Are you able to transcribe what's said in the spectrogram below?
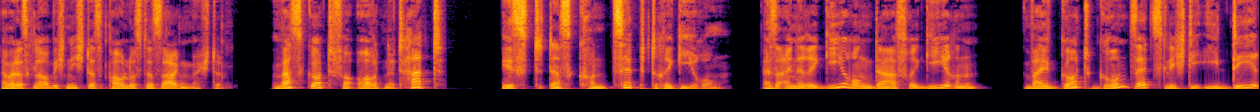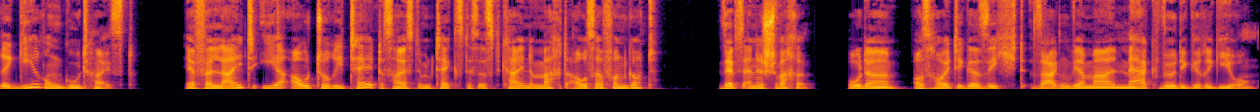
Aber das glaube ich nicht, dass Paulus das sagen möchte. Was Gott verordnet hat, ist das Konzept Regierung. Also eine Regierung darf regieren, weil Gott grundsätzlich die Idee Regierung gut heißt. Er verleiht ihr Autorität, das heißt im Text, es ist keine Macht außer von Gott. Selbst eine schwache oder aus heutiger Sicht sagen wir mal merkwürdige Regierung.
